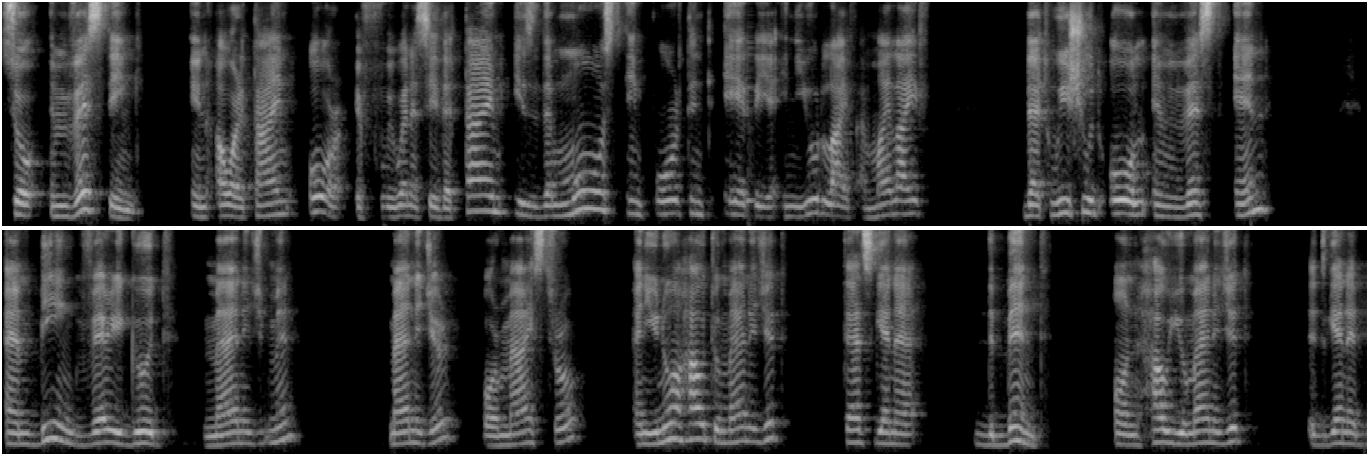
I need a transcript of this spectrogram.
So investing in our time, or if we want to say that time is the most important area in your life and my life that we should all invest in and being very good management manager or maestro and you know how to manage it that's gonna depend on how you manage it it's gonna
